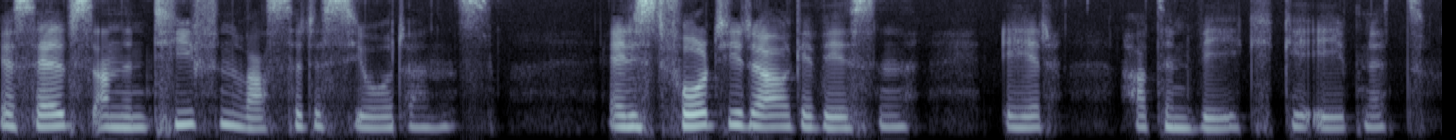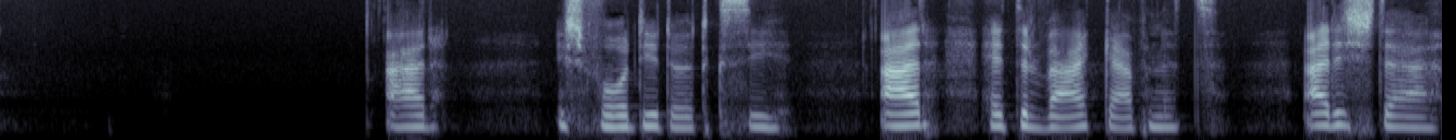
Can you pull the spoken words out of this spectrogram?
ja selbst an den tiefen Wasser des Jordans. Er ist vor dir da gewesen, er hat den Weg geebnet. Er ist vor dir dort gewesen. Er hat den Weg geebnet. Er ist der,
